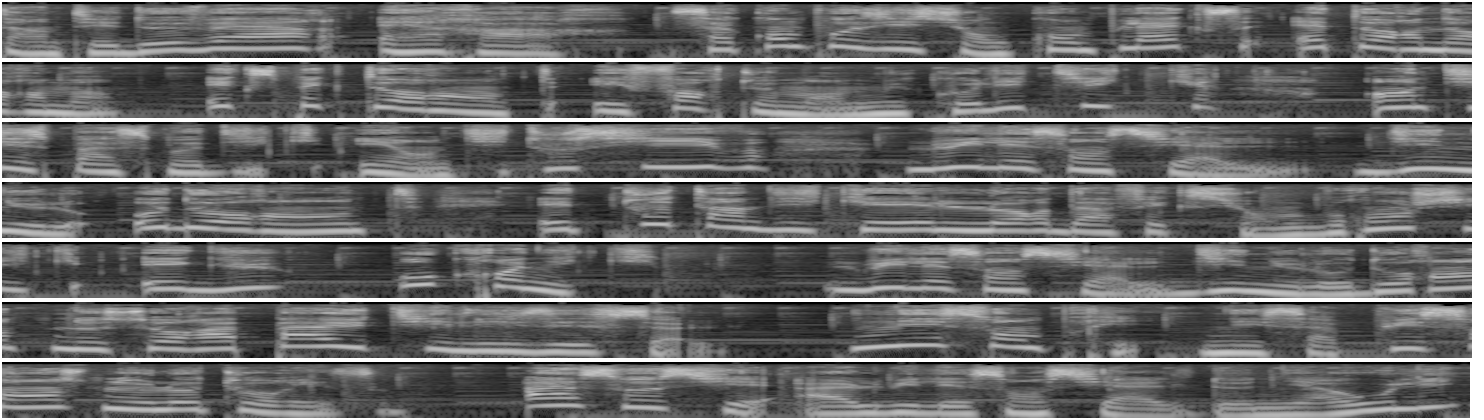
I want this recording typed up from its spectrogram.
teintée de vert, est rare. Sa composition complexe est hors norme. Expectorante et fortement mucolytique, antispasmodique et antitoussive, l'huile essentielle d'inul odorante est tout indiquée lors d'affections bronchiques aiguës ou chroniques. L'huile essentielle d'inul odorante ne sera pas utilisée seule. Ni son prix ni sa puissance ne l'autorisent associée à l'huile essentielle de niaouli,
